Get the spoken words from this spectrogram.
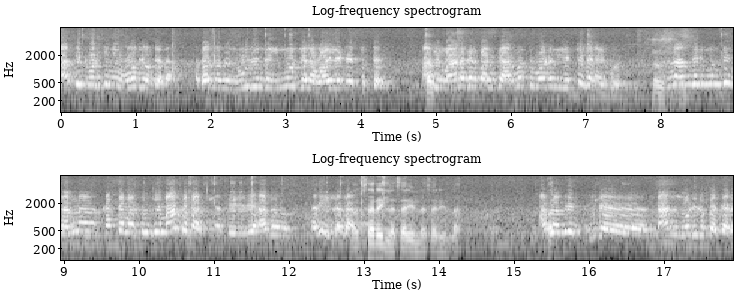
ಮಾರ್ಕೆಟ್ ರೋಡ್ಗೆ ನೀವು ಹೋದ್ರೆ ಉಂಟಲ್ಲ. ಅದನ್ನ ಒಂದು ನೂರರಿಂದ ಇನ್ನೂರು ಜನ ವಾಯ್ಲೆಟರ್ಸ್ ಸಿಗ್ತಾರೆ. ಹಾಗೆ ಮಹಾನಗರ ಪಾಲಿಕೆ ಅರವತ್ತು ವಾರ್ಡ್ ಅಲ್ಲಿ ಎಷ್ಟು ಜನ ಇರ್ಬೋದು. ನನ್ನ ಅಂಗಡಿ ಮುಂದೆ ನನ್ನ ಕಸ್ಟಮರ್ಸ್ಗೆ ಮಾತ್ರ ಪಾರ್ಕಿಂಗ್ ಅಂತ ಹೇಳಿದ್ರೆ ಅದು ಸರಿ ಇಲ್ಲಲ್ಲ? ಅದು ಸರಿ ಇಲ್ಲ ಸರಿ ಇಲ್ಲ ಸರಿ ಇಲ್ಲ. ಅದು ಅಂದ್ರೆ ಈಗ ನಾನು ನೋಡಿರೋ ಪ್ರಕಾರ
